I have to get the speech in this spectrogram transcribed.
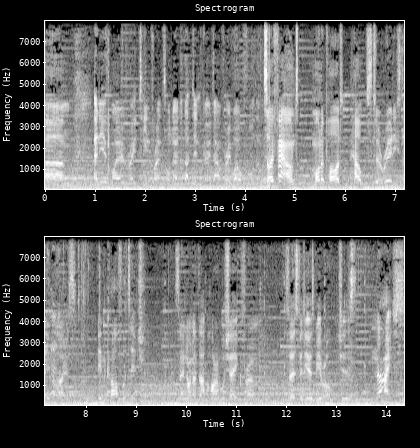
Um, any of my over 18 friends will know that that didn't go down very well for them. So I found monopod helps to really stabilise in car footage. So none of that horrible shake from the first video's B-roll, which is nice.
